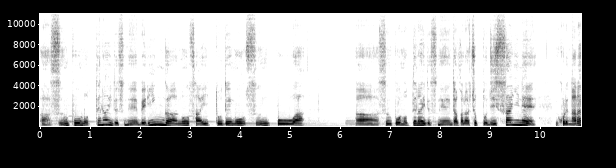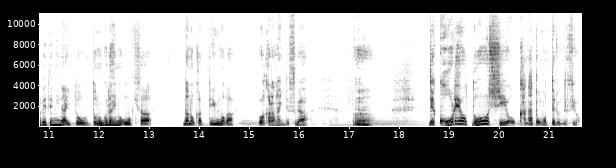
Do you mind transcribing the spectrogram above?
あ、寸法載ってないですね。ベリンガーのサイトでも寸法は、あ寸法載ってないですね。だからちょっと実際にね、これ並べてみないと、どのぐらいの大きさなのかっていうのがわからないんですが、うん。で、これをどうしようかなと思ってるんですよ。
